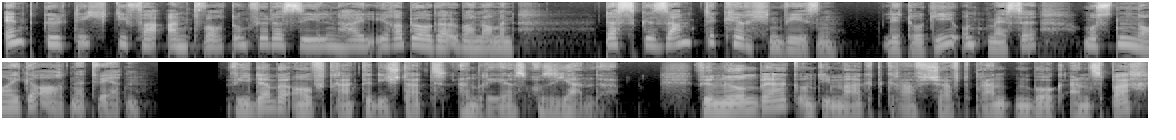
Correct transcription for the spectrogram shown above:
endgültig die Verantwortung für das Seelenheil ihrer Bürger übernommen. Das gesamte Kirchenwesen, Liturgie und Messe mussten neu geordnet werden. Wieder beauftragte die Stadt Andreas Osiander. Für Nürnberg und die Markgrafschaft Brandenburg-Ansbach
